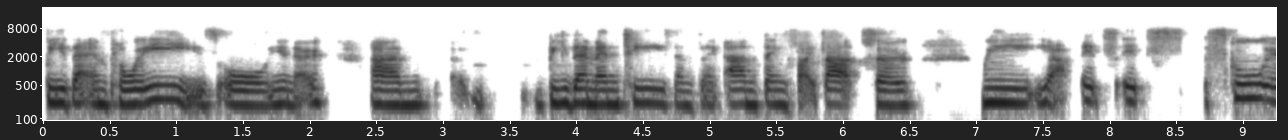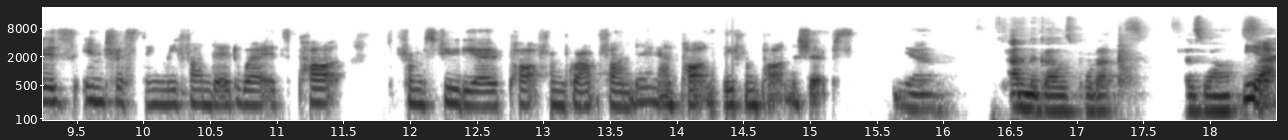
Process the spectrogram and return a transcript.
be their employees or you know um be their mentees and th- and things like that so we yeah it's it's school is interestingly funded where it's part from studio part from grant funding and partly from partnerships yeah, and the girls' products as well. Yeah,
